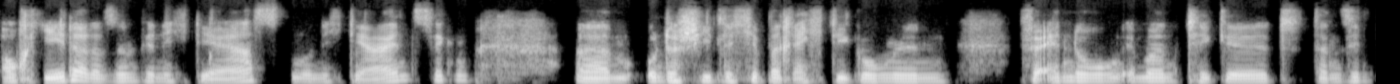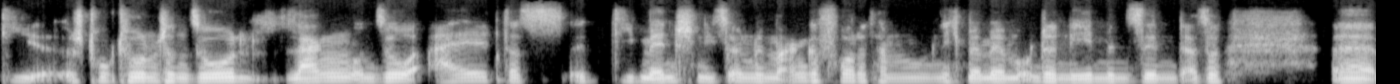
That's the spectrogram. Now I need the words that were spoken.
auch jeder, da sind wir nicht die Ersten und nicht die Einzigen. Ähm, unterschiedliche Berechtigungen, Veränderungen immer ein Ticket, dann sind die Strukturen schon so lang und so alt, dass die Menschen, die es irgendwann angefordert haben, nicht mehr, mehr im Unternehmen sind. Also äh,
